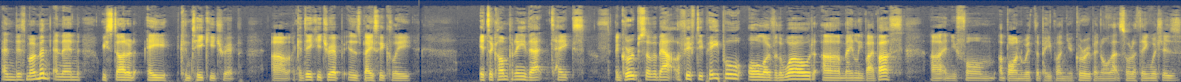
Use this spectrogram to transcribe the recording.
and this moment, and then we started a Contiki trip. Um, a Contiki trip is basically it's a company that takes groups of about 50 people all over the world, uh, mainly by bus, uh, and you form a bond with the people in your group and all that sort of thing, which is,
